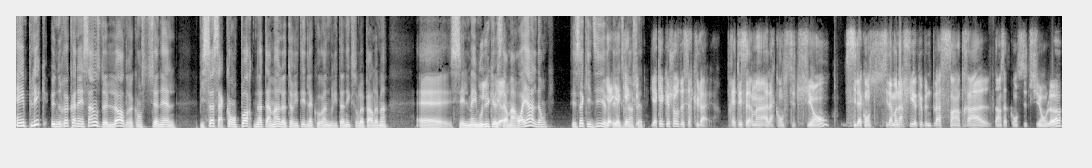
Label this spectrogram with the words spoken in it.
implique une reconnaissance de l'ordre constitutionnel? Puis ça, ça comporte notamment l'autorité de la couronne britannique sur le Parlement. Euh, c'est le même Oui, but que le serment royal, donc. C'est ça qu'il dit, Il y, a, il y a quelque, Blanchette. il y a quelque chose de circulaire. Prêter serment à la Constitution. Si la, consti- si la monarchie occupe une place centrale dans cette Constitution-là,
